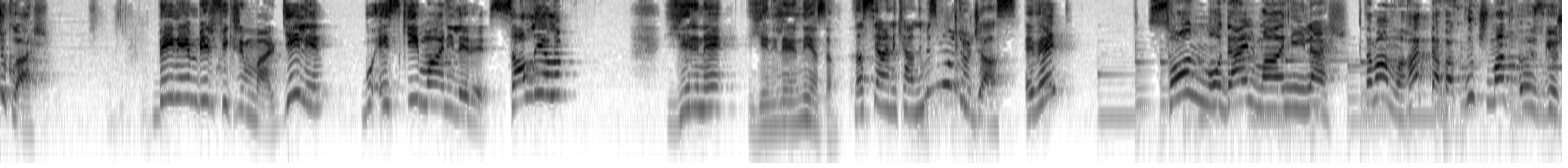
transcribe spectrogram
Çocuklar, benim bir fikrim var. Gelin bu eski manileri sallayalım. Yerine yenilerini yazalım. Nasıl yani kendimiz mi uyduracağız? Evet. Son model maniler. Tamam mı? Hatta bak uçmak özgür.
